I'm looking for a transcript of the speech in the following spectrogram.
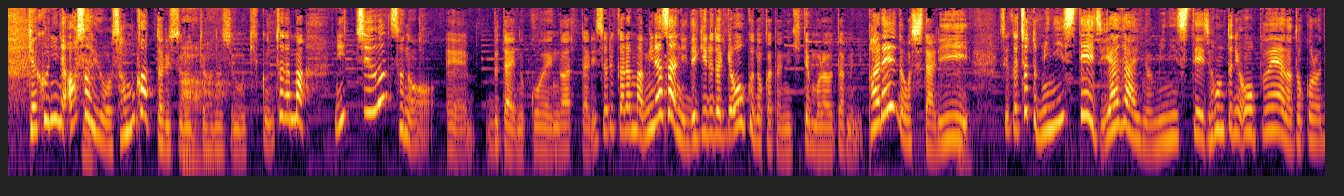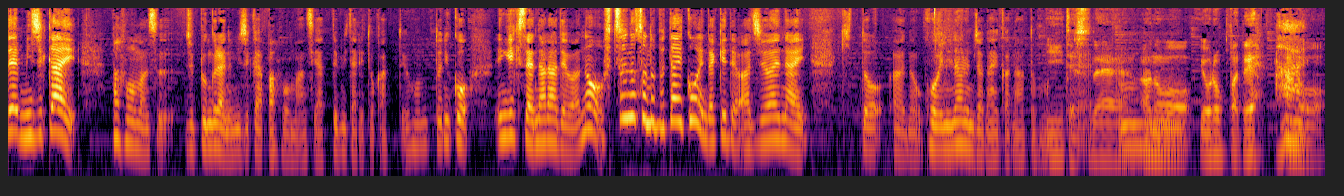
逆にね朝夜は寒かったりするって話も聞く、うん、ただまあ日中はその、えー、舞台の公演があったりそれからまあ皆さんにできるだけ多くの方に来てもらうためにパレードをしたり、うん、それからちょっとミニステージ野外のミニステージ本当にオープンエアのところで短いパフォーマンス10分ぐらいの短いパフォーマンスやってみたりとかっていう本当にこう演劇祭ならではの普通のその舞台公演だけでは味わえないきっとあの公演になるんじゃないかなと思って。いいですね、うん、あのヨーロッパで、はい、あの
